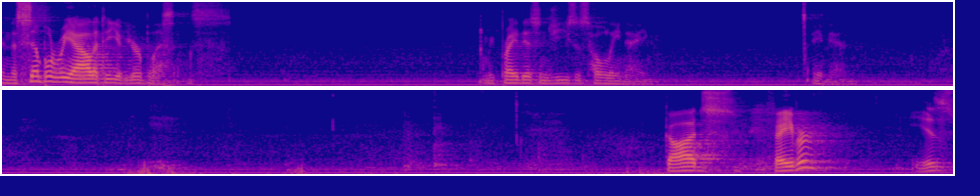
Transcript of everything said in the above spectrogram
in the simple reality of your blessings. And we pray this in Jesus' holy name. Amen. God's favor is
